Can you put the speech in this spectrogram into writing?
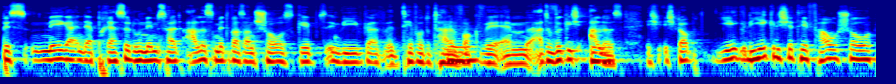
bist mega in der Presse, du nimmst halt alles mit, was an Shows gibt, irgendwie TV Totale mhm. VOG WM, also wirklich alles. Mhm. Ich, ich glaube, jeg jegliche TV-Show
